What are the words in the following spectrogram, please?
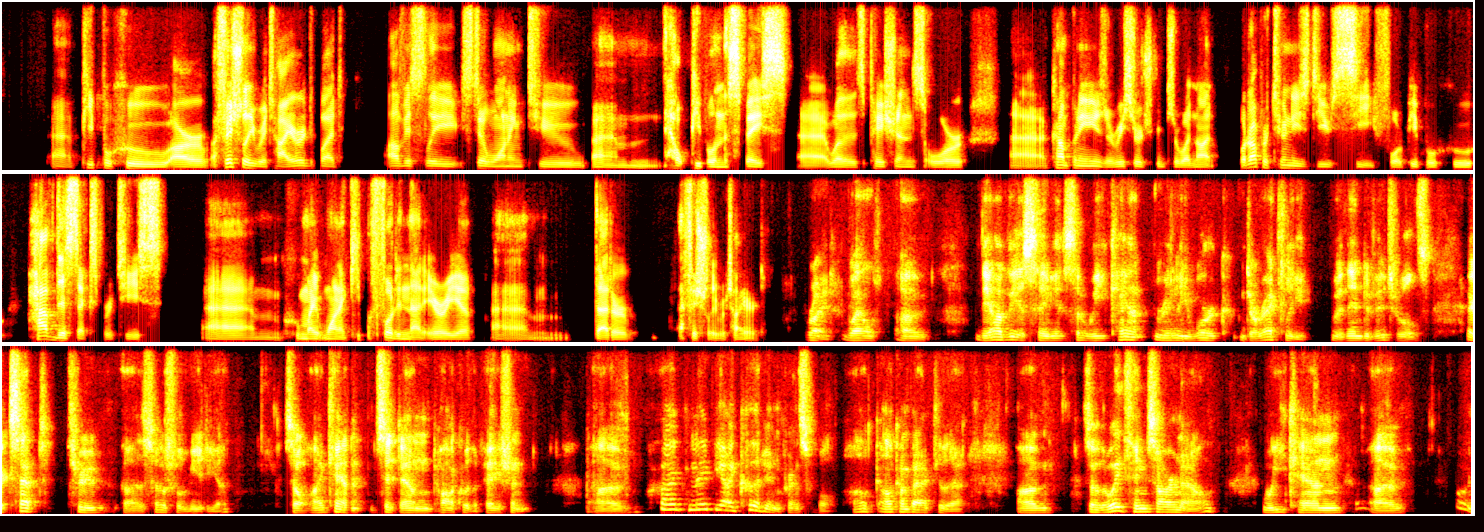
uh, people who are officially retired, but obviously still wanting to um, help people in the space, uh, whether it's patients or uh, companies or research groups or whatnot. What opportunities do you see for people who have this expertise, um, who might want to keep a foot in that area um, that are officially retired? Right. Well, uh, the obvious thing is that we can't really work directly with individuals except through uh, social media. So I can't sit down and talk with a patient. Uh, maybe I could in principle. I'll, I'll come back to that. Um, so the way things are now, we can uh,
